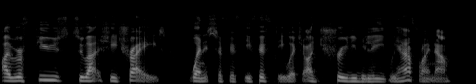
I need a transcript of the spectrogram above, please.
I refuse to actually trade when it's a 50-50, which I truly believe we have right now.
